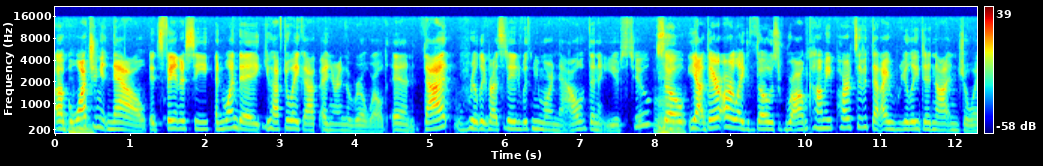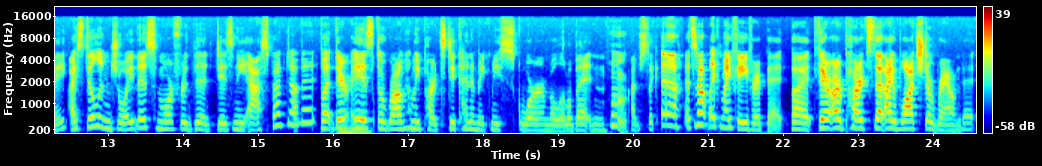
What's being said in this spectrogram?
Uh, but mm-hmm. watching it now it's fantasy and one day you have to wake up and you're in the real world. And that really resonated with me more now than it used to. Hmm. So yeah there are like those rom-commy parts of it that i really did not enjoy. I still enjoy this more for the disney aspect of it but there mm-hmm. is the rom-commy parts did kind of make me squirm a little bit and hmm. i'm just like eh, it's not like my favorite bit but there are parts that i watched around it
